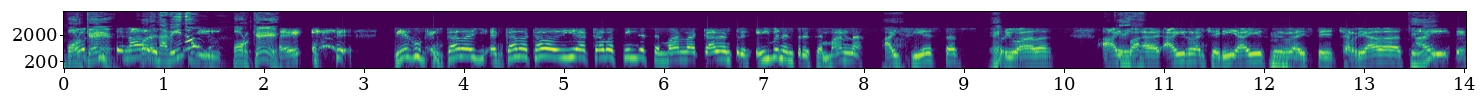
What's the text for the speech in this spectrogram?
¿Por no qué? existe nada de ¿Coronavirus? ¿Por qué? Eh, viejo, en cada, en cada, cada día, cada fin de semana, cada entre, even entre semana, hay fiestas ¿Eh? privadas, hay, ba- hay ranchería, hay este, este, charreadas, hay de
